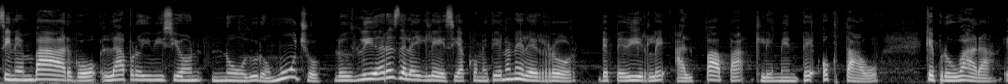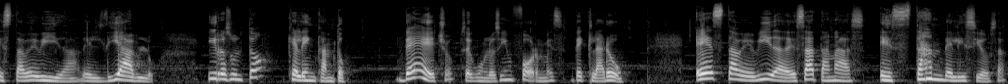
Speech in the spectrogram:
Sin embargo, la prohibición no duró mucho. Los líderes de la iglesia cometieron el error de pedirle al Papa Clemente VIII que probara esta bebida del diablo y resultó que le encantó. De hecho, según los informes, declaró, esta bebida de Satanás es tan deliciosa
